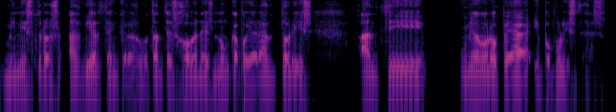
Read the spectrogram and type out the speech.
ministros advierten que los votantes jóvenes nunca apoyarán Tories anti-Unión Europea y populistas.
